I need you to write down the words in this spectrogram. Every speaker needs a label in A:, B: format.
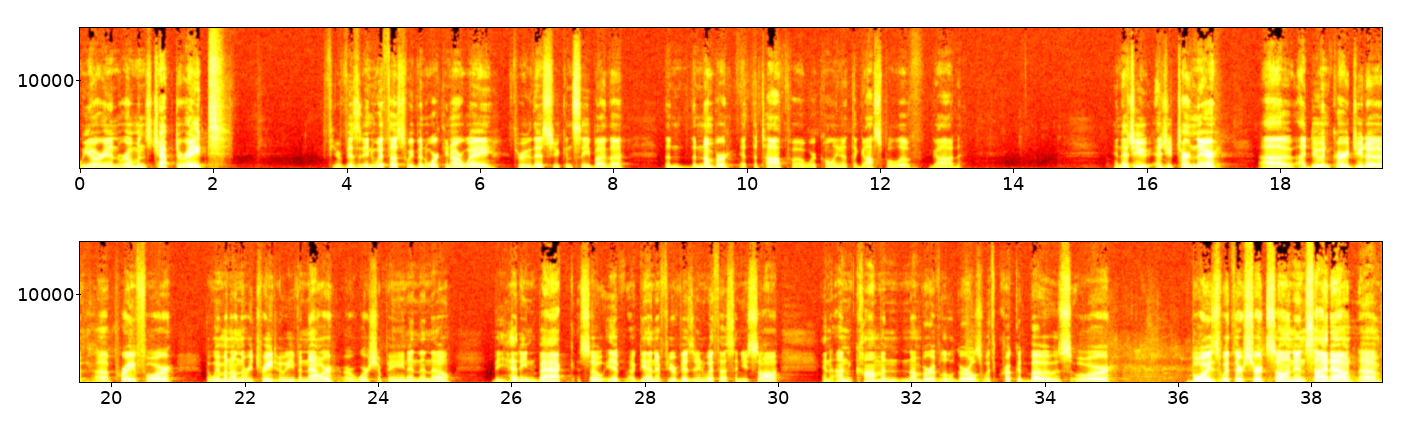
A: We are in Romans chapter 8. If you're visiting with us, we've been working our way through this. You can see by the, the, the number at the top, uh, we're calling it the Gospel of God. And as you, as you turn there, uh, I do encourage you to uh, pray for the women on the retreat who even now are, are worshiping, and then they'll be heading back. So, if again, if you're visiting with us and you saw an uncommon number of little girls with crooked bows or boys with their shirts on inside out, um,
